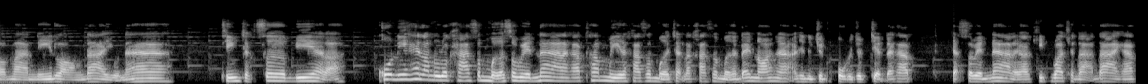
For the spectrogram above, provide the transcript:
ประมาณนี้ลองได้อยู่นะทีมจากเซอร์เบียเหรอ คู่นี้ให้เราดูราคาเสมอสเวนนานะครับ ถ้ามีราคาเสมอจัดราคาเสมอได้น้อยนะอาจจะ1.6หรือ1.7นะครับจากสเวนนาเลยครับ คิดว่าชนะได้ครับ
